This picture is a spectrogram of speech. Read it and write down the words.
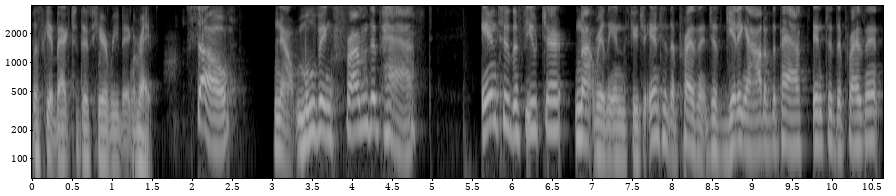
let's get back to this here reading. Right. So now moving from the past into the future, not really in the future, into the present, just getting out of the past into the present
